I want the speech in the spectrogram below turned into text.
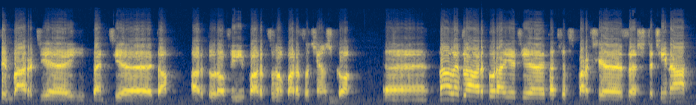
tym bardziej będzie tam Arturowi bardzo, bardzo ciężko. E, no ale dla Artura jedzie także wsparcie ze Szczecina.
